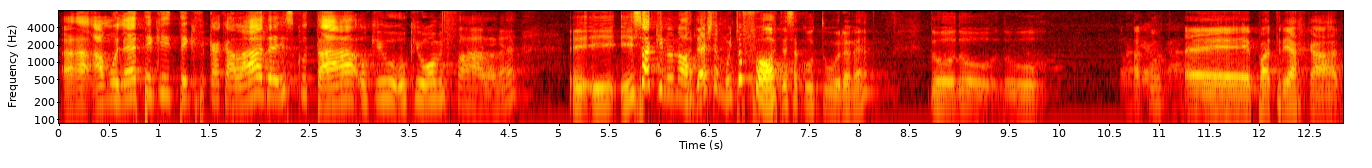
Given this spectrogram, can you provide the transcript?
A, a mulher tem que, tem que ficar calada e escutar o que o, o que o homem fala, né? E, e isso aqui no Nordeste é muito forte, essa cultura, né? Do, do, do a cu- é, patriarcado.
